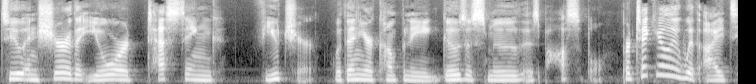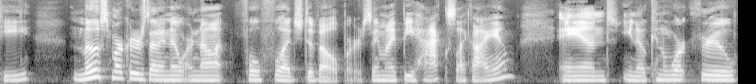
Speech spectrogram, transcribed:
to ensure that your testing future within your company goes as smooth as possible. Particularly with IT, most marketers that I know are not full-fledged developers. They might be hacks like I am and, you know, can work through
